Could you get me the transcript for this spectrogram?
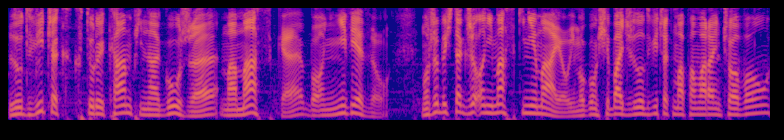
Ludwiczek, który kampi na górze, ma maskę, bo oni nie wiedzą. Może być tak, że oni maski nie mają i mogą się bać, że Ludwiczek ma pomarańczową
